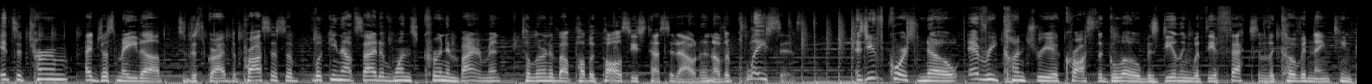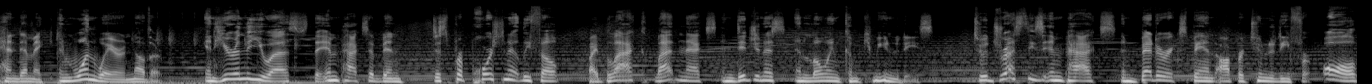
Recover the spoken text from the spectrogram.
it's a term I just made up to describe the process of looking outside of one's current environment to learn about public policies tested out in other places. As you, of course, know, every country across the globe is dealing with the effects of the COVID 19 pandemic in one way or another. And here in the US, the impacts have been disproportionately felt by Black, Latinx, Indigenous, and low income communities. To address these impacts and better expand opportunity for all,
